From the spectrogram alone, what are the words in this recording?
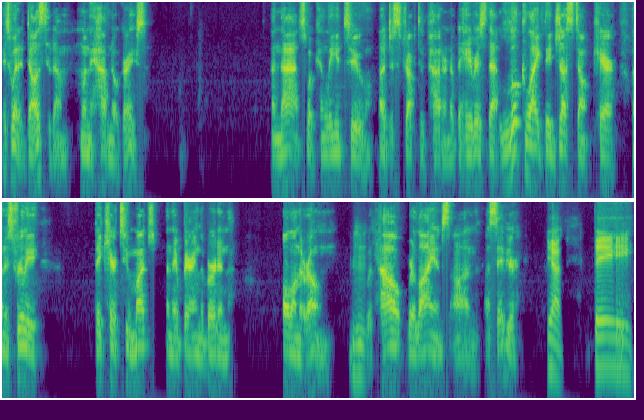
it's what it does to them when they have no grace and that's what can lead to a destructive pattern of behaviors that look like they just don't care when it's really they care too much and they're bearing the burden all on their own mm-hmm. without reliance on a savior. Yeah, they.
